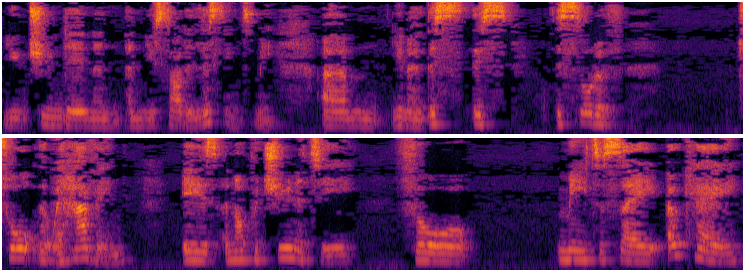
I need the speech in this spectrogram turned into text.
you tuned in and, and you started listening to me. Um, you know this this this sort of talk that we're having is an opportunity for me to say, okay,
